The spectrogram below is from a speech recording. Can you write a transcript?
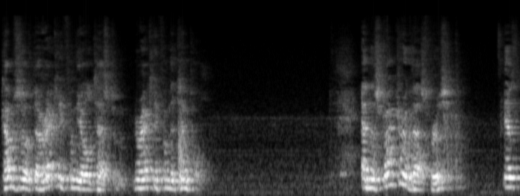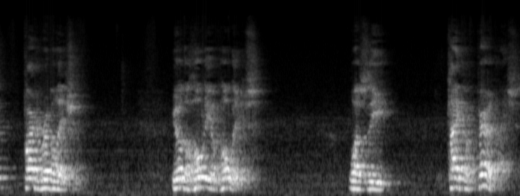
comes directly from the Old Testament, directly from the temple. And the structure of Vespers is part of Revelation. You know, the Holy of Holies was the type of paradise.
